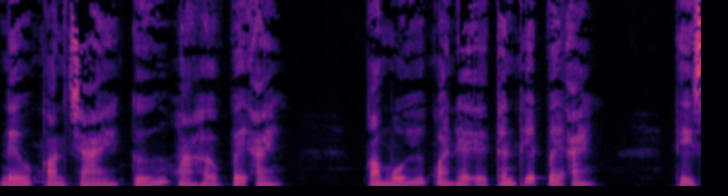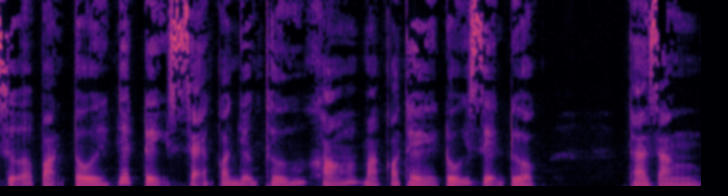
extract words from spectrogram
nếu con trai cứ hòa hợp với anh, có mối quan hệ thân thiết với anh, thì giữa bọn tôi nhất định sẽ có những thứ khó mà có thể đối diện được. Thà rằng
